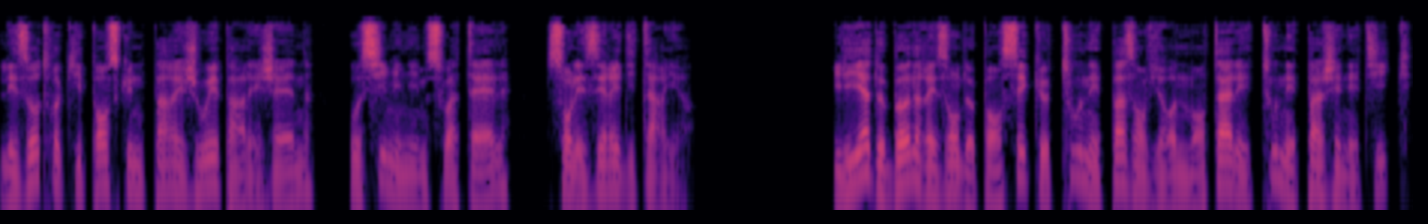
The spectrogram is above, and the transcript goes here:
les autres qui pensent qu'une part est jouée par les gènes, aussi minime soit-elle, sont les héréditariens. Il y a de bonnes raisons de penser que tout n'est pas environnemental et tout n'est pas génétique,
